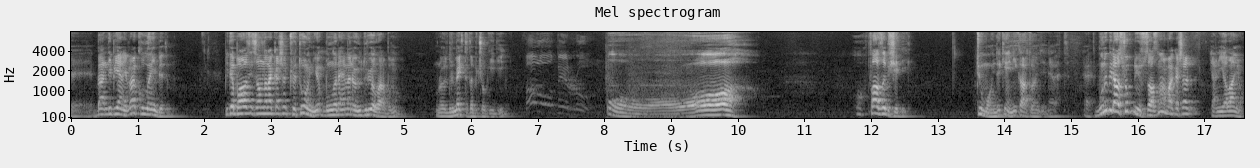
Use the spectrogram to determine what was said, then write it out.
Ee, ben de bir an evvel kullanayım dedim. Bir de bazı insanlar arkadaşlar kötü oynuyor. Bunları hemen öldürüyorlar bunu. Bunu öldürmek de tabii çok iyi değil. Oh. Fazla bir şey değil. Tüm oyundaki en iyi kart oynadığın evet. Evet. Bunu biraz çok duyuyorsunuz aslında ama arkadaşlar yani yalan yok.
